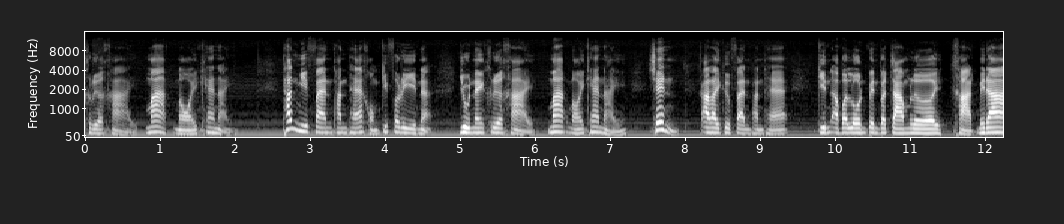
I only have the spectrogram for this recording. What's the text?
เครือข่ายมากน้อยแค่ไหน ท่านมีแฟนพันธ์แท้ของกิฟฟรีน่ะอยู่ในเครือข่ายมากน้อยแค่ไหน เช่น อะไรคือแฟนพันธ์แท้ กินอะบาโลนเป็นประจำเลย ขาดไม่ได้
